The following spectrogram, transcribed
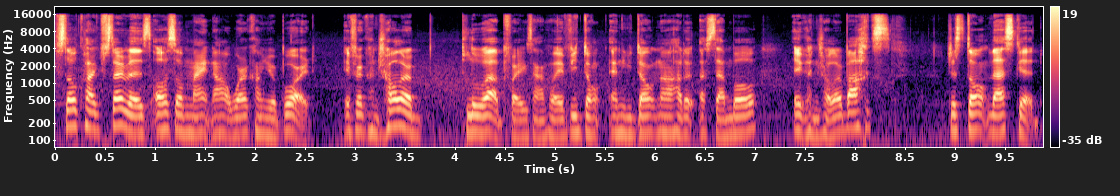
Slow collect service also might not work on your board. If your controller blew up, for example, if you don't and you don't know how to assemble a controller box, just don't VESC it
